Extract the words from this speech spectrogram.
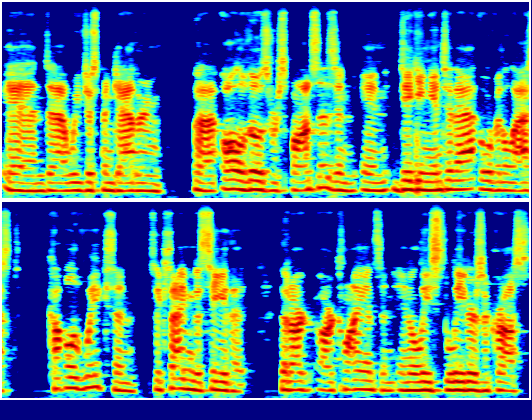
and uh, we've just been gathering uh, all of those responses and, and digging into that over the last couple of weeks. And it's exciting to see that that our, our clients and, and at least leaders across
